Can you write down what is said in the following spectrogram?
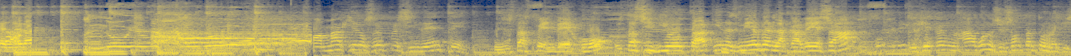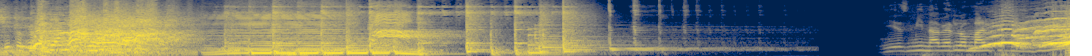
General. Mamá, quiero ser presidente. Pues, ¿Estás pendejo? ¿Estás idiota? ¿Tienes mierda en la cabeza? Y dije, ah, bueno, si son tantos requisitos, pero ya no sé. Y es mina ver lo mal que me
